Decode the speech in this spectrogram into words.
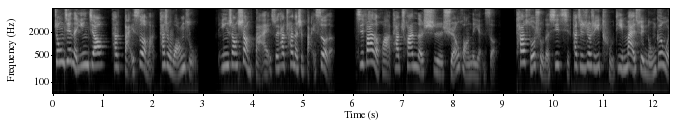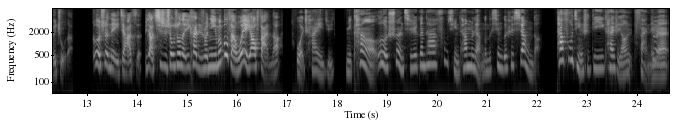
中间的殷郊，它是白色嘛，他是王族，殷商上白，所以他穿的是白色的。姬发的话，他穿的是玄黄的颜色。他所属的西岐，他其实就是以土地、麦穗、农耕为主的。鄂顺那一家子比较气势汹汹的，一开始说你们不反，我也要反的。我插一句，你看啊，鄂顺其实跟他父亲他们两个的性格是像的。他父亲是第一开始要反的人，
